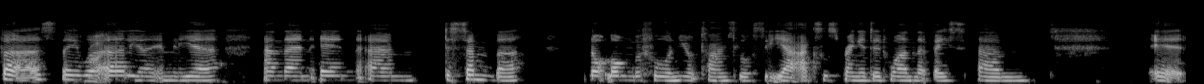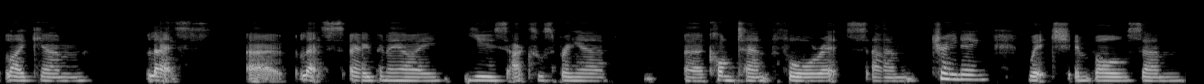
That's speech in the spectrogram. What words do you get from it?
first. They were right. earlier in the year, and then in um, December, not long before New York Times lawsuit, yeah, Axel Springer did one that base um, it like um, let's uh, let's OpenAI use Axel Springer uh, content for its um, training, which involves, um,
